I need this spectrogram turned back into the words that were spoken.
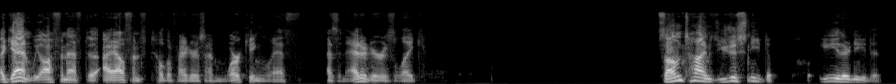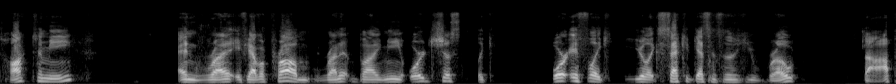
again we often have to. I often tell the writers I'm working with as an editor is like sometimes you just need to you either need to talk to me and run if you have a problem run it by me or just like or if like you're like second guessing something you wrote stop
